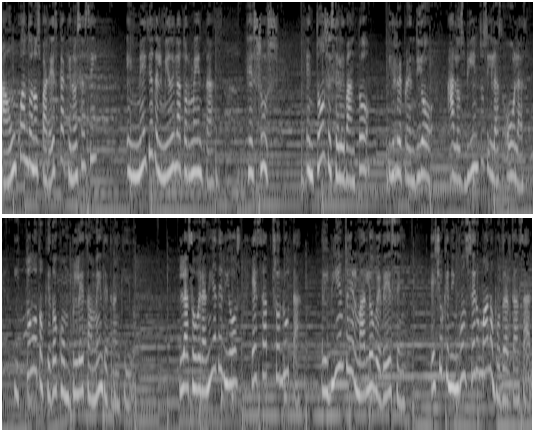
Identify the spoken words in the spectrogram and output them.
Aun cuando nos parezca que no es así, en medio del miedo y la tormenta, Jesús entonces se levantó y reprendió a los vientos y las olas y todo quedó completamente tranquilo. La soberanía de Dios es absoluta. El viento y el mar le obedecen, hecho que ningún ser humano podrá alcanzar.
